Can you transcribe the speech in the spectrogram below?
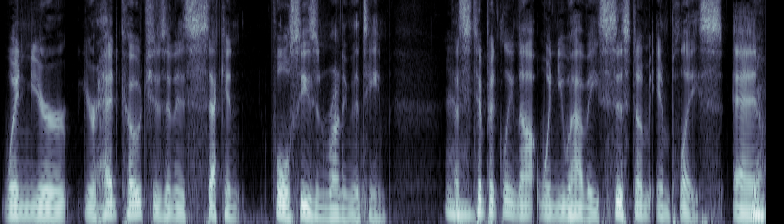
when your your head coach is in his second full season running the team. That's typically not when you have a system in place. And Yeah.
